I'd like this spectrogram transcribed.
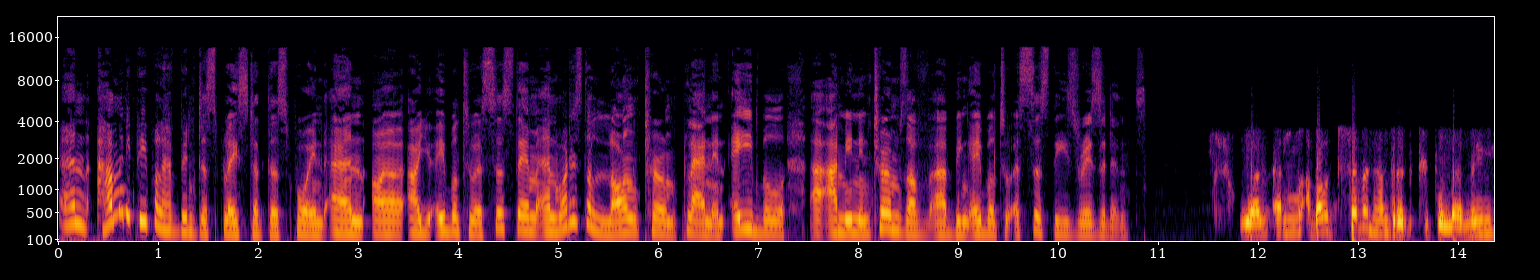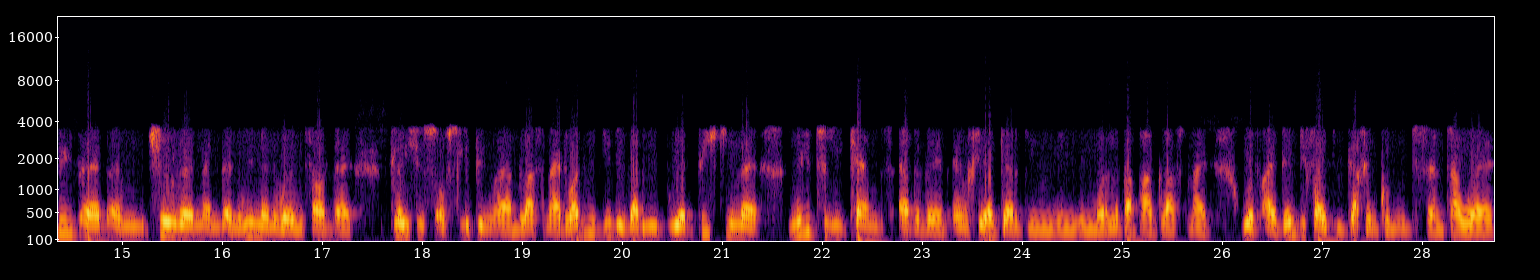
And how many people have been displaced at this point, and are, are you able to assist them? And what is the long-term plan? Enable, uh, I mean, in terms of uh, being able to assist these residents. Well, um, about 700 people, uh, mainly uh, um, children and, and, women, were without uh, places of sleeping um, last night. What we did is that we, we had pitched in uh, military camps at the NG Kerk in, in, in Moreleta Park last night. We've identified Ikageng Community Center, where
